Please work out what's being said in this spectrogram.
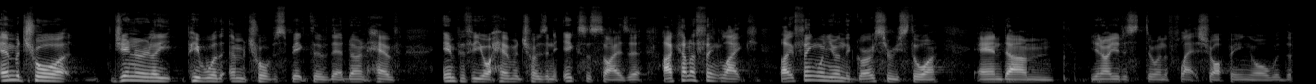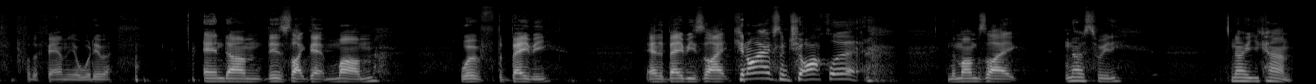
immature, generally, people with an immature perspective that don't have empathy or haven't chosen to exercise it, I kind of think like, like think when you're in the grocery store and, um, you know, you're just doing the flat shopping or with the, for the family or whatever. And um, there's like that mum with the baby, and the baby's like, Can I have some chocolate? And the mum's like, No, sweetie. No, you can't.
